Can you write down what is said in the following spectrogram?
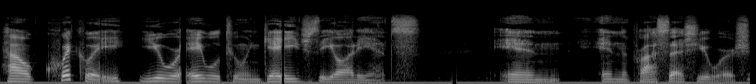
how quickly you were able to engage the audience in in the process you were sh-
